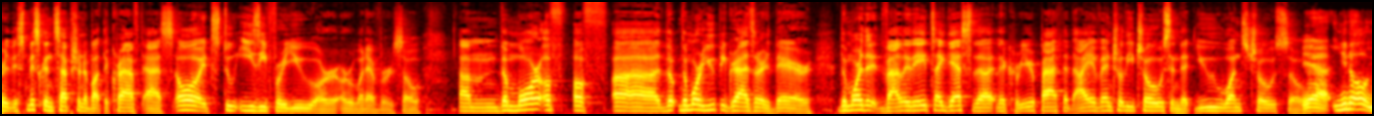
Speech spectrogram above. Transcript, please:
or this misconception about the craft as oh it's too easy for you or or whatever. So um, the more of of uh, the, the more UP grads are there, the more that it validates, I guess, the, the career path that I eventually chose and that you once chose. So yeah, you know,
